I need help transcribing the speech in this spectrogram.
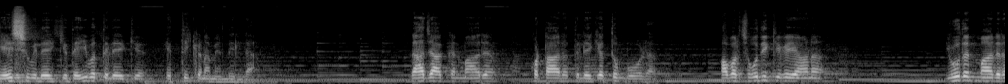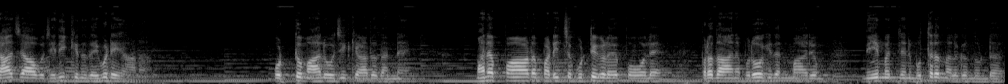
യേശുവിലേക്ക് ദൈവത്തിലേക്ക് എത്തിക്കണമെന്നില്ല. രാജാക്കന്മാര് കൊട്ടാരത്തിലേക്ക് എത്തുമ്പോൾ അവർ ചോദിക്കുകയാണ് യൂതന്മാരുടെ രാജാവ് ജനിക്കുന്നത് എവിടെയാണ്? ഒട്ടും ആലോചിക്കാതെ തന്നെ മനപ്പാടം പഠിച്ച കുട്ടികളെ പോലെ പ്രധാന പുരോഹിതന്മാരും നിയമജ്ഞനും ഉത്തരം നൽകുന്നുണ്ട്.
